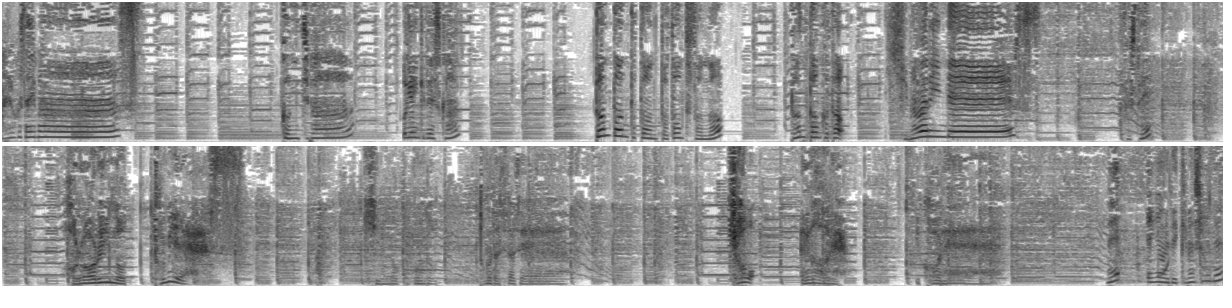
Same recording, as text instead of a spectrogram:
はようございます。こんにちは。お元気ですか？トントントントントントンのトントンことひまわりんです。そして、ハローリンのトミーです。君の心の友達だぜ。今日も笑顔で行こうね。ね、笑顔で行きましょうね。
